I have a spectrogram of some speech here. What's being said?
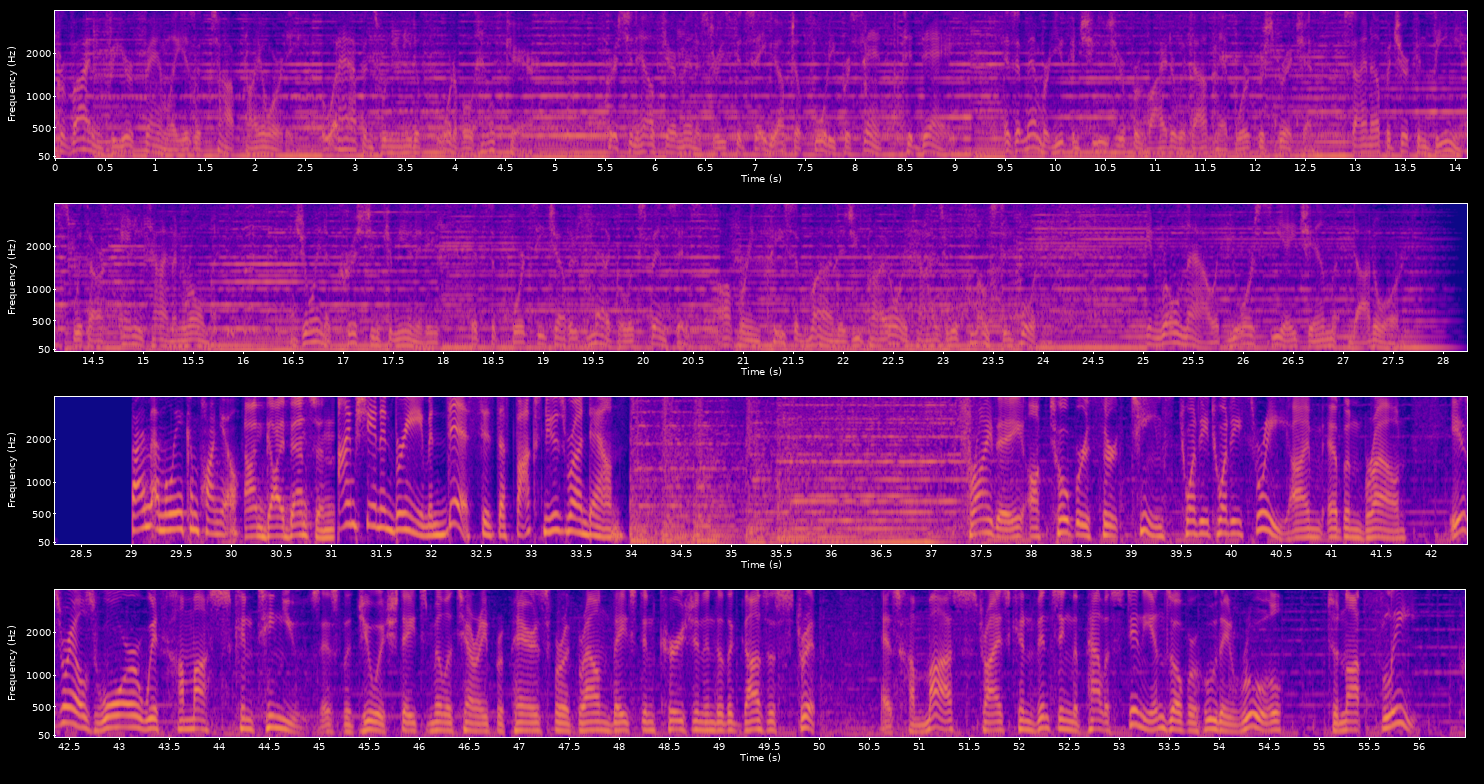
Providing for your family is a top priority. But what happens when you need affordable health care? Christian Healthcare Ministries could save you up to 40% today. As a member, you can choose your provider without network restrictions. Sign up at your convenience with our anytime enrollment. Join a Christian community that supports each other's medical expenses, offering peace of mind as you prioritize what's most important. Enroll now at yourchm.org. I'm Emily Compagno. I'm Guy Benson. I'm Shannon Bream, and this is the Fox News Rundown. Friday, October 13th, 2023. I'm Eben Brown. Israel's war with Hamas continues as the Jewish state's military prepares for a ground based incursion into the Gaza Strip, as Hamas tries convincing the Palestinians over who they rule to not flee,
